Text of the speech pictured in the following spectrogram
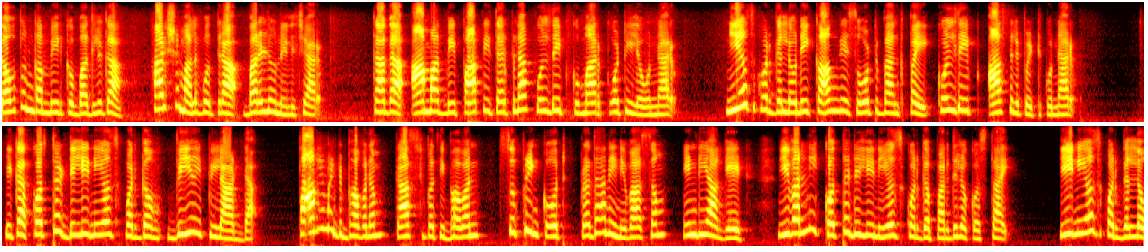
గౌతమ్ గంభీర్కు బదులుగా హర్ష మల్హోత్రా బరిలో నిలిచారు. కాగా ఆమ్ ఆద్మీ పార్టీ తరపున కుల్దీప్ కుమార్ పోటీలో ఉన్నారు. నియోజకవర్గంలోని కాంగ్రెస్ ఓటు బ్యాంక్ పై కుల్దీప్ ఆశలు పెట్టుకున్నారు. ఇక కొత్త ఢిల్లీ నియోజకవర్గం వీఐపీల అడ్డా. పార్లమెంట్ భవనం రాష్ట్రపతి భవన్ సుప్రీంకోర్టు ప్రధాని నివాసం ఇండియా గేట్ ఇవన్నీ కొత్త ఢిల్లీ నియోజకవర్గ పరిధిలోకి వస్తాయి ఈ నియోజకవర్గంలో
